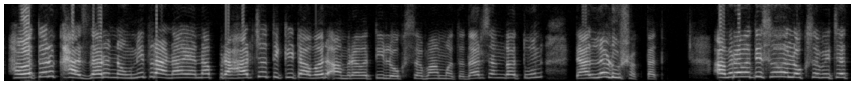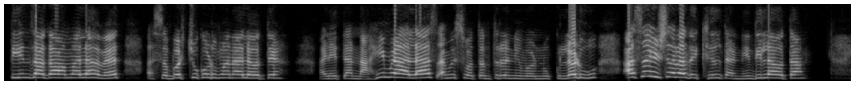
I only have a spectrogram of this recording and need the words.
हवं तर खासदार नवनीत राणा यांना प्रहारच्या तिकिटावर अमरावती लोकसभा मतदारसंघातून त्या लढू शकतात. अमरावतीसह लोकसभेच्या तीन जागा आम्हाला हव्यात असं बच्चू कडू म्हणाले होते. आणि त्या नाही मिळाल्यास आम्ही स्वतंत्र निवडणूक लढू असा इशारा देखील त्यांनी दिला होता.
